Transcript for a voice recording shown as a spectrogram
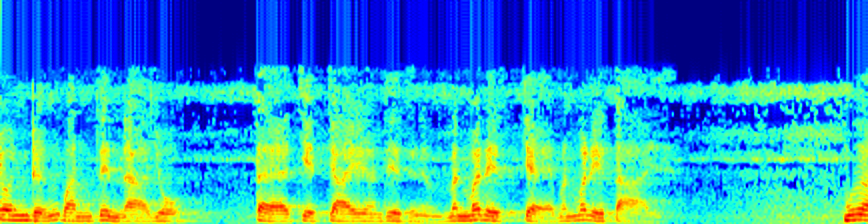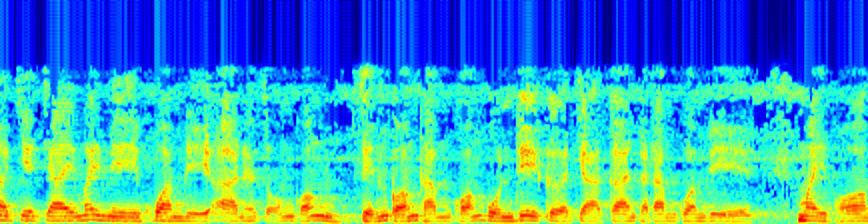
จนถึงวันสิ้นอายุ แต่จิตใจนั่ที่มันไม่ได้แก่มันไม่ได้ตาย เมื่อจิตใจไม่มีความดีอาในสงของศีลของธรรมของบุญที่เกิดจากการกระทำความดี ไม่พร้อม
